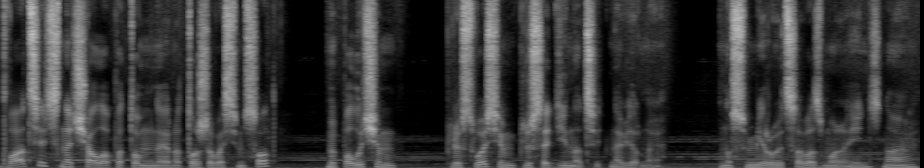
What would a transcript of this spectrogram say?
20 сначала, потом, наверное, тоже 800, мы получим плюс 8, плюс 11, наверное. Но суммируется, возможно, я не знаю.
